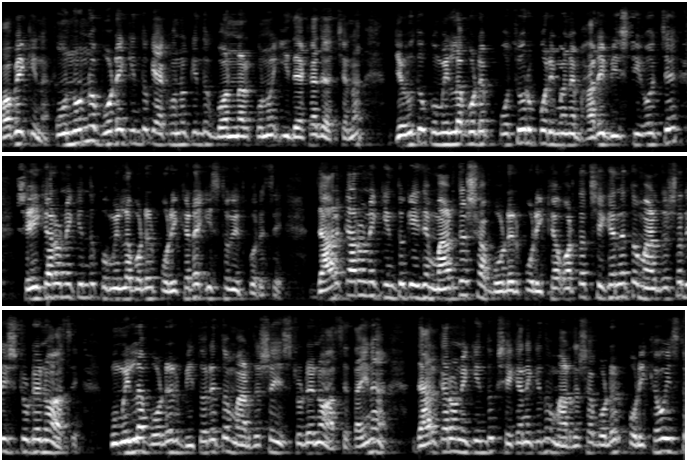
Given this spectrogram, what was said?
হবে কিনা? অন্যান্য বোর্ডে কিন্তু এখনও কিন্তু বন্যার কোনো ই দেখা যাচ্ছে না। যেহেতু কুমিল্লা বোর্ডে প্রচুর পরিমাণে ভারী বৃষ্টি হচ্ছে, সেই কারণে কিন্তু কুমিল্লা বোর্ডের পরীক্ষাটা স্থগিত করেছে। যার কারণে কিন্তু এই যে মাদ্রাসা বোর্ডের পরীক্ষা, অর্থাৎ সেখানে তো মাদ্রাসার স্টুডেন্টও আছে। কুমিল্লা বোর্ডের ভিতরে তো মাদ্রাসা স্টুডেন্টও আছে, তাই না? যার কারণে কিন্তু সেখানে কিন্তু মাদ্রাসা বোর্ডের পরীক্ষাও স্থগিত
